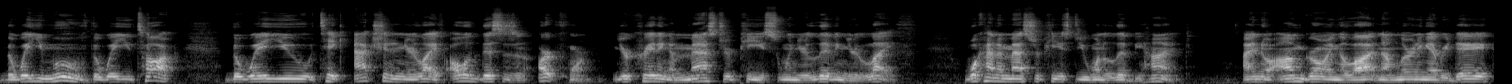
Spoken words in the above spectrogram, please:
The way you move, the way you talk, the way you take action in your life, all of this is an art form you're creating a masterpiece when you're living your life. What kind of masterpiece do you want to live behind? I know I'm growing a lot and I'm learning every day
